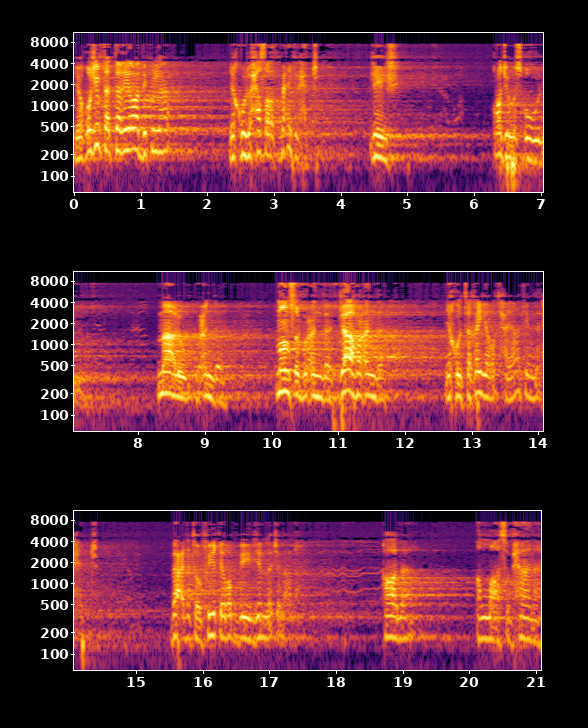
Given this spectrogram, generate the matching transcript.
يقول شفت التغييرات دي كلها؟ يقول حصلت معي في الحج. ليش؟ رجل مسؤول. ماله وعنده منصب وعنده جاه عنده؟ يقول تغيرت حياتي من الحج. بعد توفيق ربي جل جلاله. قال الله سبحانه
